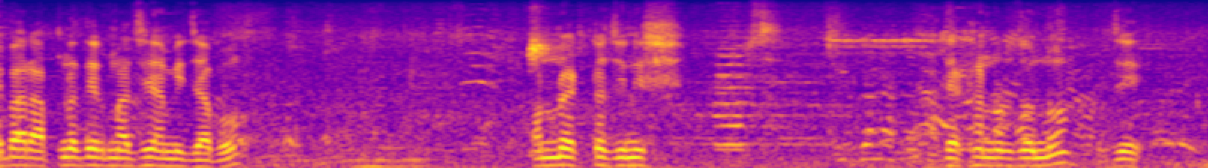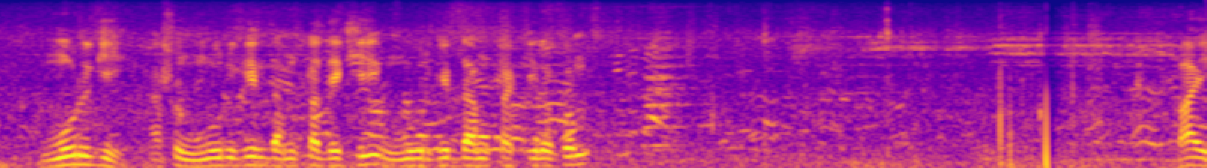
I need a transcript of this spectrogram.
এবার আপনাদের মাঝে আমি যাব। অন্য একটা জিনিস দেখানোর জন্য যে মুরগি আসুন মুরগির দামটা দেখি মুরগির দামটা কীরকম? ভাই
